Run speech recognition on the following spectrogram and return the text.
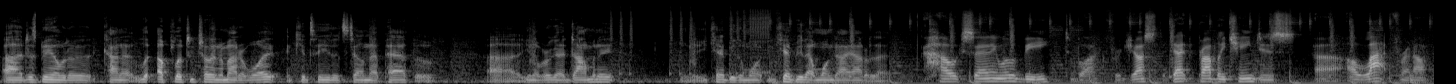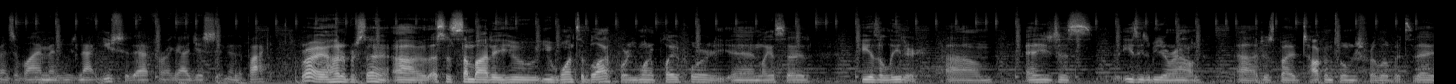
Uh, just being able to kind of uplift each other no matter what, and continue to stay on that path of, uh, you know, we're gonna dominate. You, know, you can't be the one. You can't be that one guy out of that. How exciting will it be to block for Justin? That probably changes uh, a lot for an offensive lineman who's not used to that for a guy just sitting in the pocket. Right, 100%. Uh, that's just somebody who you want to block for, you want to play for, and like I said, he is a leader, um, and he's just easy to be around. Uh, just by talking to him just for a little bit today.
